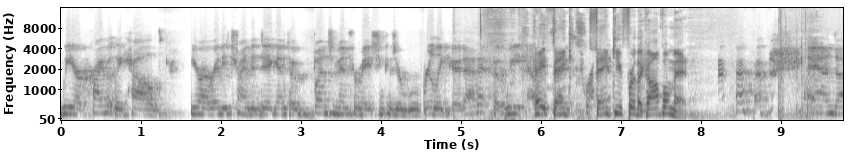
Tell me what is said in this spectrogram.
we are privately held. You're already trying to dig into a bunch of information because you're really good at it. But we Hey, thank private. thank you for the compliment. And uh,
